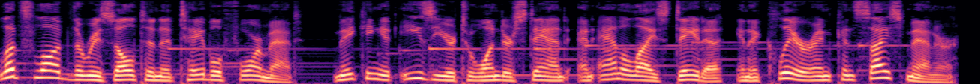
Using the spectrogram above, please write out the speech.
Let's log the result in a table format, making it easier to understand and analyze data in a clear and concise manner.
